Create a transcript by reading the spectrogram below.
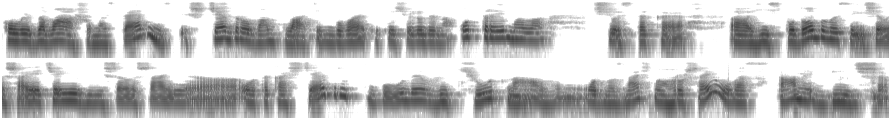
коли за вашу майстерність щедро вам платять. Буває таке, що людина отримала щось таке, їй сподобалося і ще лишає чайові, ще лишає отака щедрість, буде відчутна, однозначно грошей у вас стане більше.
